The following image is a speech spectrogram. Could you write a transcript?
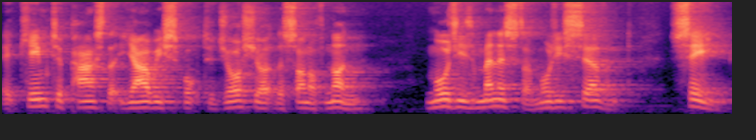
it came to pass that Yahweh spoke to Joshua, the son of Nun, Moses' minister, Moses' servant, saying,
